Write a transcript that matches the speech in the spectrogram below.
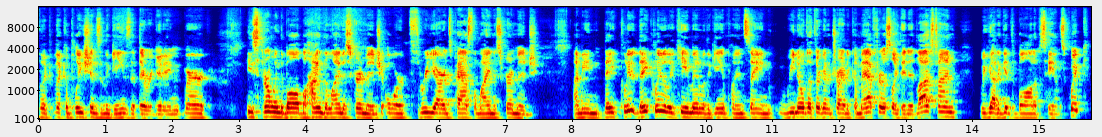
the, the completions and the gains that they were getting where he's throwing the ball behind the line of scrimmage or three yards past the line of scrimmage I mean, they clear they clearly came in with a game plan saying we know that they're going to try to come after us like they did last time. We got to get the ball out of his hands quick.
